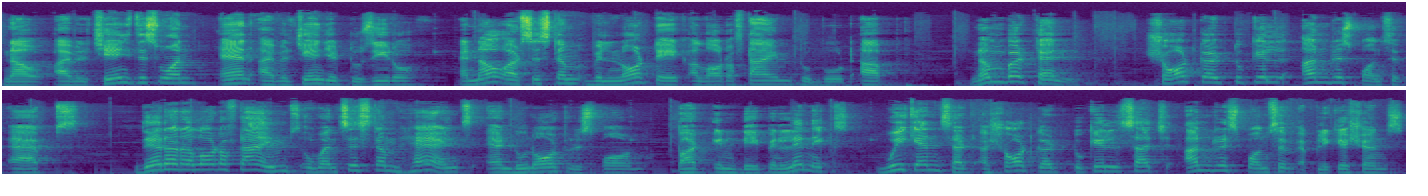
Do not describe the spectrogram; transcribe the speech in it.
Now I will change this one and I will change it to 0 and now our system will not take a lot of time to boot up. Number 10. Shortcut to kill unresponsive apps. There are a lot of times when system hangs and do not respond. But in Deepin Linux, we can set a shortcut to kill such unresponsive applications.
